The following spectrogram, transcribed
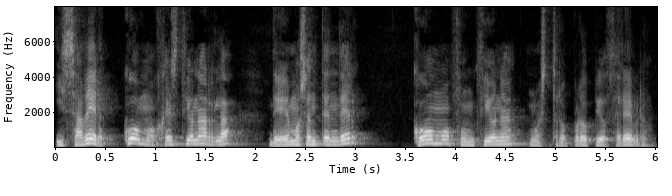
y saber cómo gestionarla, debemos entender cómo funciona nuestro propio cerebro.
